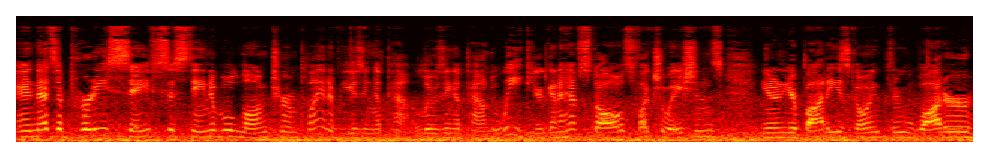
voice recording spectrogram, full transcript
And that's a pretty safe, sustainable, long-term plan of using a pound, losing a pound a week. You're going to have stalls, fluctuations. You know, your body is going through water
